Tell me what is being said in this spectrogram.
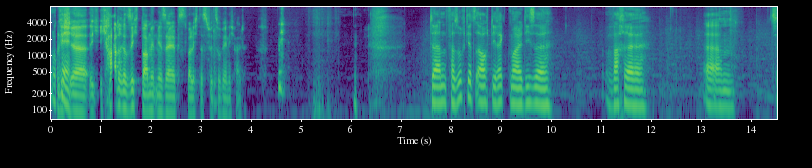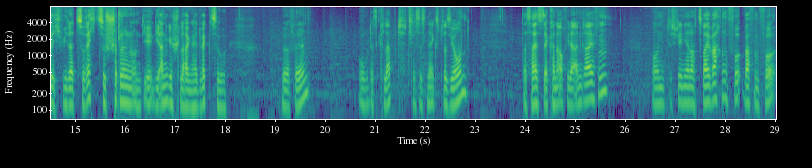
Und Okay. ich, äh, ich, ich hadere sichtbar mit mir selbst, weil ich das für zu wenig halte. Dann versucht jetzt auch direkt mal diese Wache ähm, sich wieder zurechtzuschütteln und die, die Angeschlagenheit wegzuwürfeln. Oh, das klappt. Das ist eine Explosion. Das heißt, er kann auch wieder angreifen. Und es stehen ja noch zwei Wachen vor, Waffen vor,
